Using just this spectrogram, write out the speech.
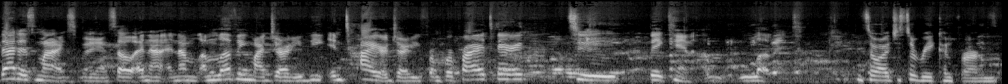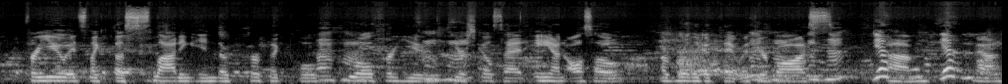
that is my experience. So and I, and I'm I'm loving my journey, the entire journey from proprietary to Big Ten. I love it. And so, uh, just to reconfirm, for you, it's like the slotting in the perfect role, Mm-hmm. role for you, your skill set, and also a really good fit with your boss. Yeah, Um, yeah, yeah,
